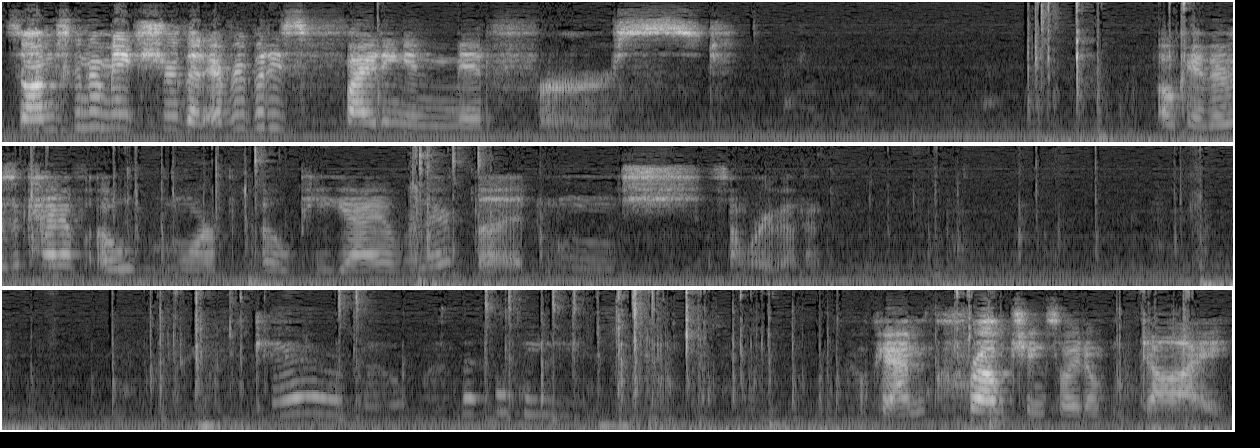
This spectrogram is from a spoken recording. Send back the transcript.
So I'm just gonna make sure that everybody's fighting in mid first. Okay, there's a kind of o- more OP guy over there, but mm, shh, let's not worry about him. Care about my melody. Okay, I'm crouching so I don't die.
